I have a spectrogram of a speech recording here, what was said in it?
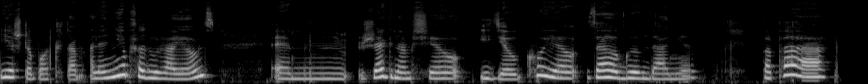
i jeszcze poczytam, ale nie przedłużając, żegnam się i dziękuję za oglądanie. Pa, pa!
